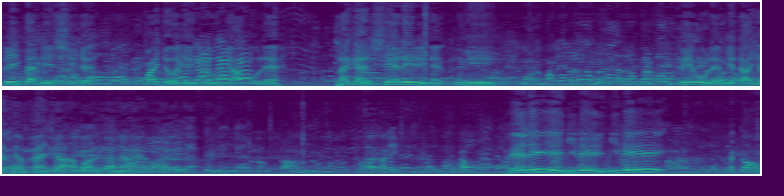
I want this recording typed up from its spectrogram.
ပြိသက်တွေရှိတဲ့ပိုက်ကြော်ချင်းကလူများကိုလည်းလိုက်ကန် share လေးတွေနဲ့ကူညီပေးဖို့လည်းမေတ္တာရက်ခံပန်ကြားအပ်ပါတယ်ခင်ဗျာတာလေးဟုတ်ဘယ်လေးရေညီလေးညီလေး အကောင့်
